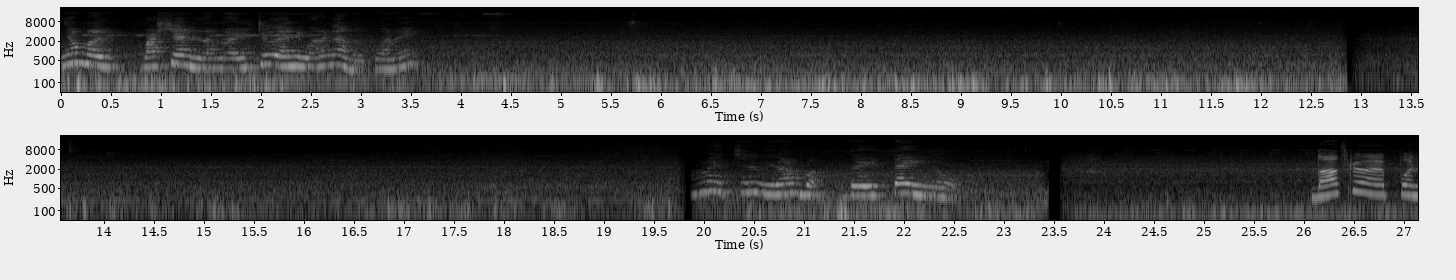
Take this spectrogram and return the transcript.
Yeah, my ഭക്ഷണം കഴിച്ചു ഇനി ഉറങ്ങാൻ നോക്കുവാണേ ദാഫ്ര ആയപ്പോൾ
